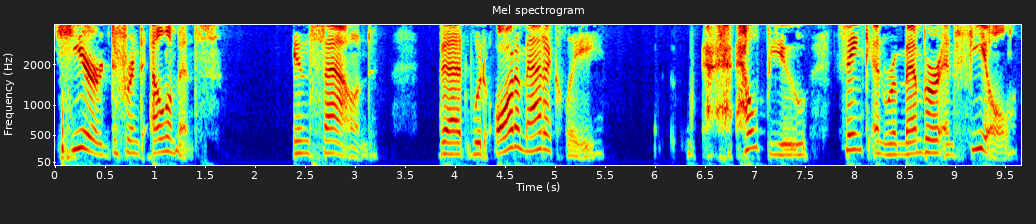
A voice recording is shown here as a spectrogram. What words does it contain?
hear different elements in sound that would automatically help you think and remember and feel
